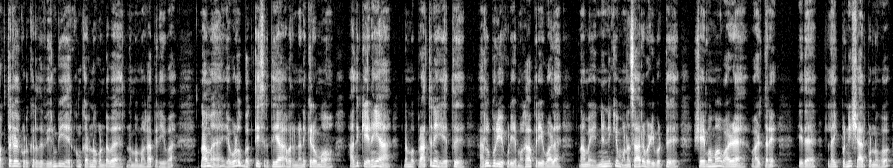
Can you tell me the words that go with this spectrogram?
பக்தர்கள் கொடுக்கறத விரும்பி ஏற்கும் கருணை கொண்டவர் நம்ம மகா பெரியவா. நாம் எவ்வளோ பக்தி சிரத்தையாக அவரை நினைக்கிறோமோ அதுக்கு இணையாக நம்ம பிரார்த்தனையை ஏற்று அருள் புரியக்கூடிய மகா பெரியவாளை நாம் என்னென்னைக்கும் மனசார வழிபட்டு க்ஷேமமாக வாழ வாழ்த்துறேன். இதை லைக் பண்ணி ஷேர் பண்ணுங்க.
